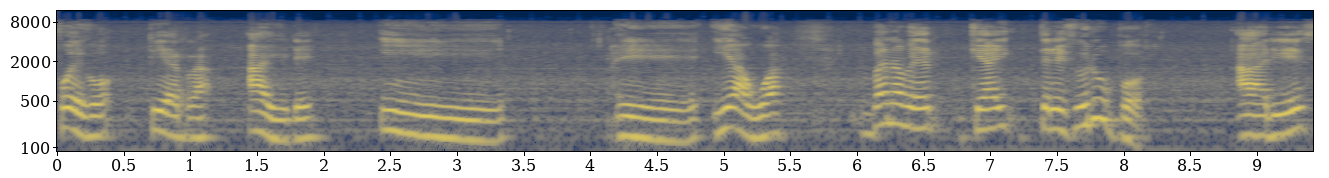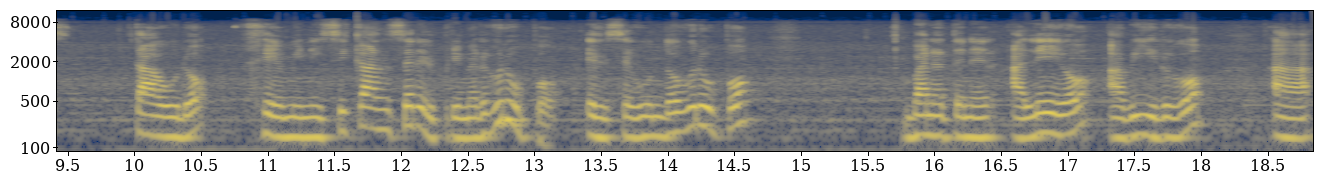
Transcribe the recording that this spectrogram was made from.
fuego, tierra, aire y, eh, y agua, van a ver que hay tres grupos. Aries, Tauro, Géminis y Cáncer, el primer grupo. El segundo grupo van a tener a Leo, a Virgo, a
